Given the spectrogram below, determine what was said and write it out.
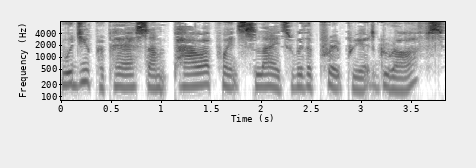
Would you prepare some PowerPoint slides with appropriate graphs?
